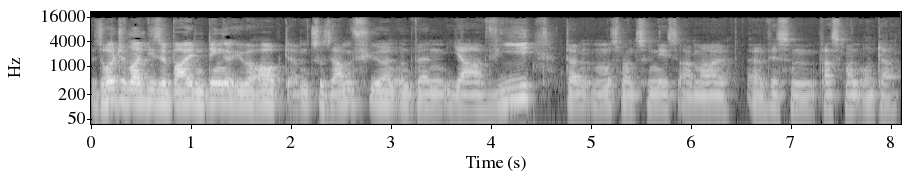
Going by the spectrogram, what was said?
sollte man diese beiden Dinge überhaupt ähm, zusammenführen und wenn ja, wie, dann muss man zunächst einmal äh, wissen, was man unter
